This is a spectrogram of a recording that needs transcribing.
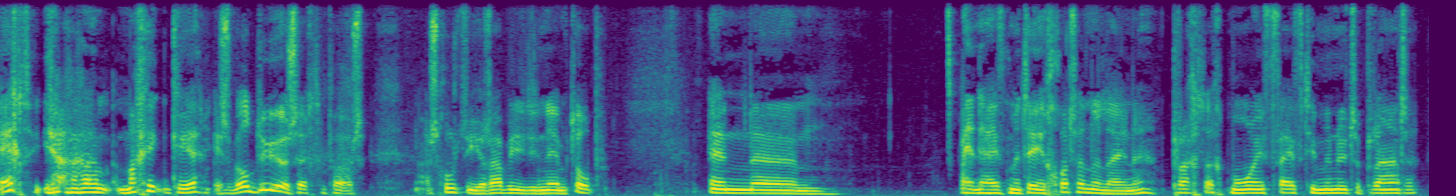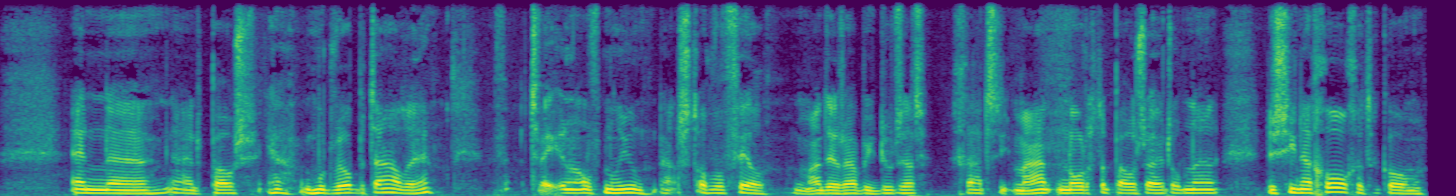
Echt? Ja, mag ik een keer? Is wel duur, zegt de paus. Nou, is goed, die rabbi die neemt op. En... Uh, en hij heeft meteen God aan de lijn. Hè? Prachtig, mooi, 15 minuten praten. En uh, nou, de paus ja, moet wel betalen. 2,5 miljoen, nou, dat is toch wel veel. Maar de rabbi doet dat. Gaat, maar nodigt de paus uit om naar de synagoge te komen.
